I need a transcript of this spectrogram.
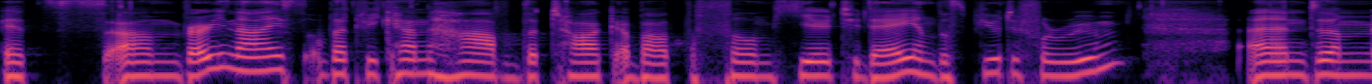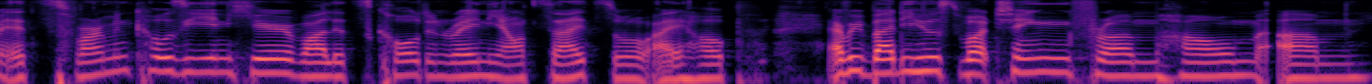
It's um, very nice that we can have the talk about the film here today in this beautiful room. And um, it's warm and cozy in here while it's cold and rainy outside. So I hope everybody who's watching from home um,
